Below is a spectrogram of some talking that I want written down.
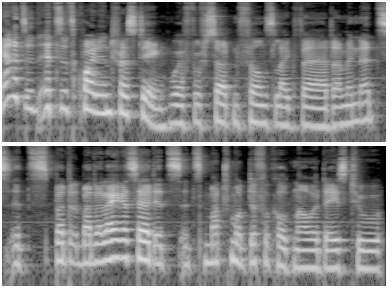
Yeah, it's it's it's quite interesting with with certain films like that. I mean, it's it's but but like I said, it's it's much more difficult nowadays to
